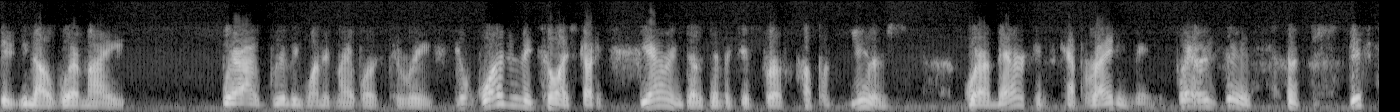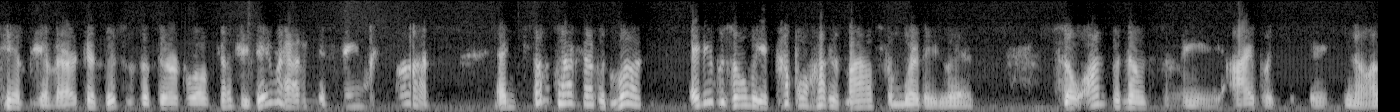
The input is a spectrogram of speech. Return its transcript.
you know, where my, where I really wanted my work to reach. It wasn't until I started sharing those images for a couple of years where Americans kept writing me, "Where is this? this can't be America. This is a third world country." They were having the same response, and sometimes I would look, and it was only a couple hundred miles from where they lived. So, unbeknownst to me, I was, you know,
